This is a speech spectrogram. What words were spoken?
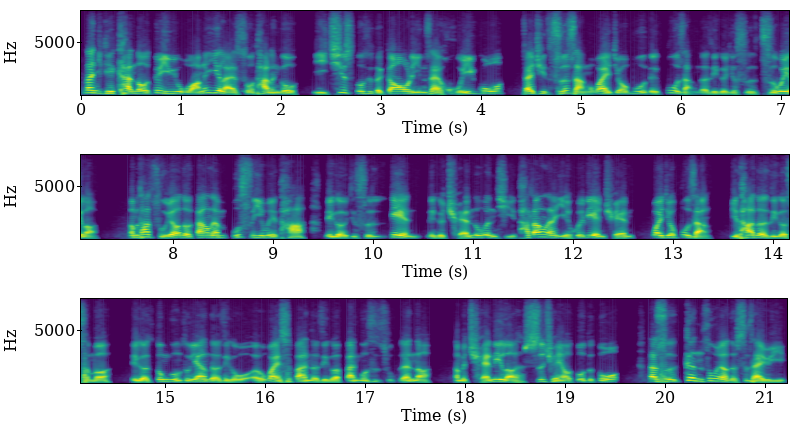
那你可以看到对于王毅来说，他能够以七十多岁的高龄再回国再去执掌外交部的部长的这个就是职位了。那么他主要的当然不是因为他那个就是练那个拳的问题，他当然也会练拳。外交部长比他的这个什么那个中共中央的这个呃外事办的这个办公室主任呢，那么权力呢实权要多得多。但是更重要的是在于，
